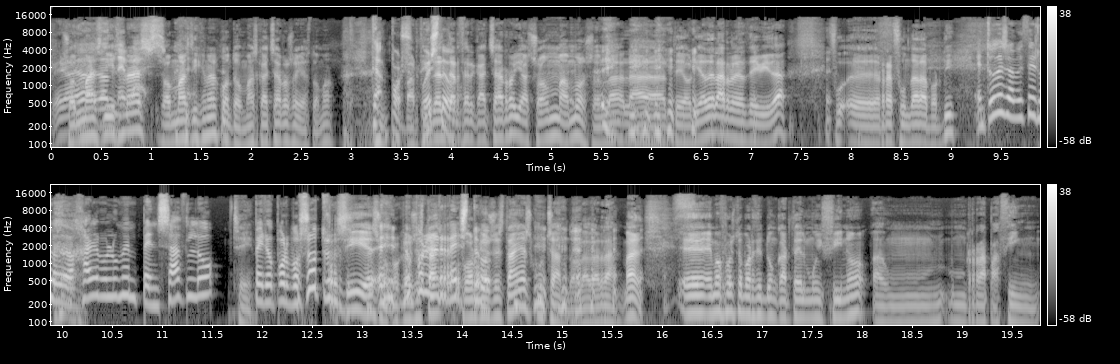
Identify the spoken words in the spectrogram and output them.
pero son más ¿dónde dignas, vas? son más dignas cuanto más cacharros hayas tomado. Por a partir supuesto. del tercer cacharro ya son, vamos, son la, la teoría de la relatividad eh, refundada por ti. Entonces, a veces lo de bajar el volumen, pensadlo, Sí. pero por vosotros. Sí, eso, porque, no os por están, el resto. porque os están escuchando, la verdad. Vale, eh, hemos puesto, por cierto, un cartel muy fino, a un, un rapacín,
